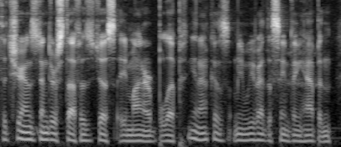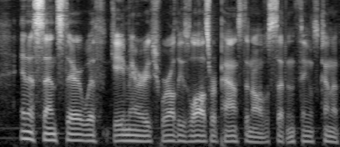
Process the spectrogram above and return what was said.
the transgender stuff is just a minor blip you know because i mean we've had the same thing happen in a sense there with gay marriage where all these laws were passed and all of a sudden things kind of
